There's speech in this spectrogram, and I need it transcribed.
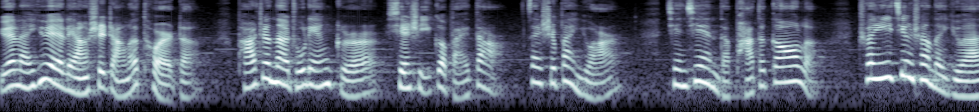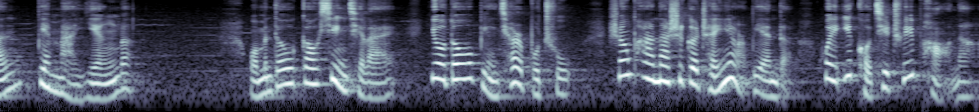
原来月亮是长了腿儿的，爬着那竹帘格，先是一个白道。再是半圆儿，渐渐地爬得高了，穿衣镜上的圆便满盈了。我们都高兴起来，又都屏气儿不出，生怕那是个尘影变的，会一口气吹跑呢。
